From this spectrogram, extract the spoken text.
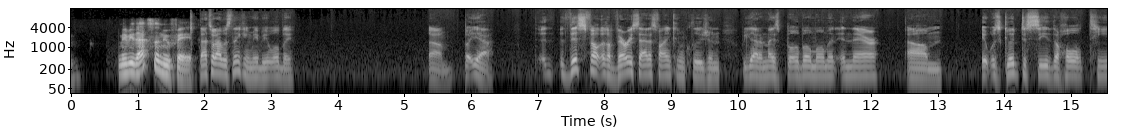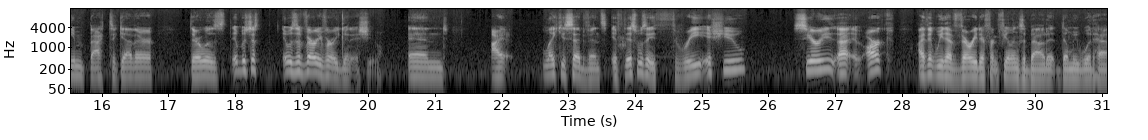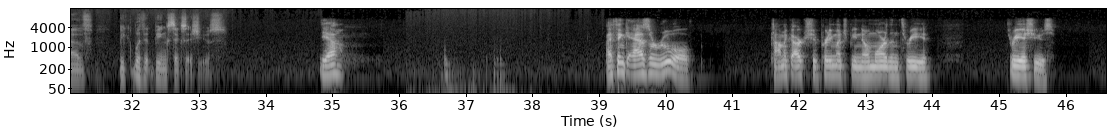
maybe that's the new fate That's what I was thinking. Maybe it will be. Um, but yeah, this felt like a very satisfying conclusion. We got a nice Bobo moment in there. Um, it was good to see the whole team back together. There was it was just it was a very very good issue, and I like you said, Vince. If this was a three issue series uh, arc, I think we'd have very different feelings about it than we would have be- with it being six issues. Yeah. I think as a rule, comic arcs should pretty much be no more than three three issues.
